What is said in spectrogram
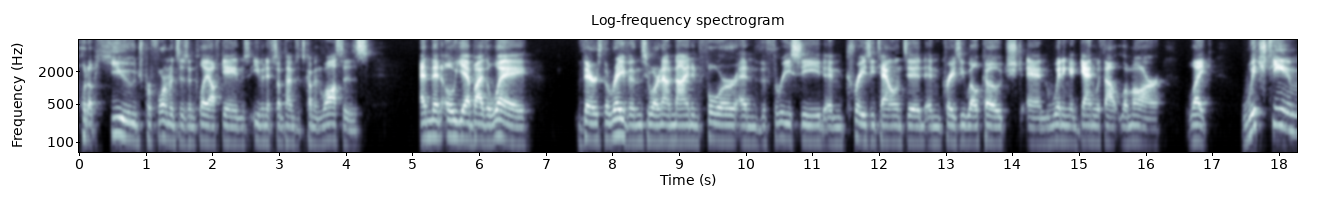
put up huge performances in playoff games, even if sometimes it's come in losses. And then, oh, yeah, by the way, there's the Ravens who are now nine and four and the three seed and crazy talented and crazy well coached and winning again without Lamar. Like, which team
